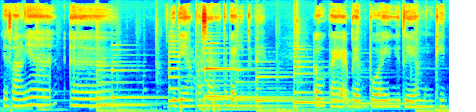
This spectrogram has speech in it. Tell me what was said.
Misalnya uh, ide yang pasaran itu kayak gimana ya oh kayak bad boy gitu ya mungkin.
